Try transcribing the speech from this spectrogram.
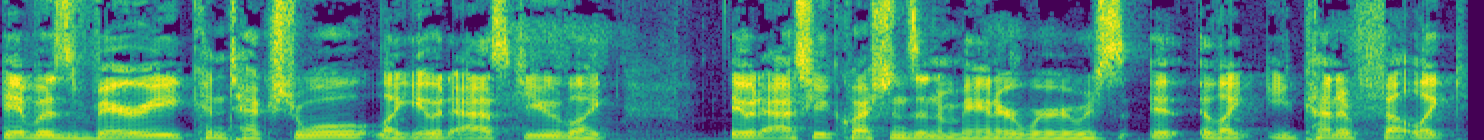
it was very contextual. Like it would ask you like it would ask you questions in a manner where it was it, like you kind of felt like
